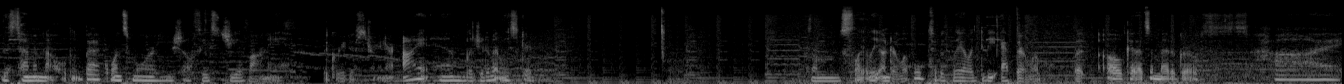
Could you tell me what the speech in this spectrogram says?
This time I'm not holding back. Once more, you shall face Giovanni, the greatest trainer. I am legitimately scared. Because I'm slightly underleveled. Typically, I like to be at their level. But, okay, that's a Metagross. Hi.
